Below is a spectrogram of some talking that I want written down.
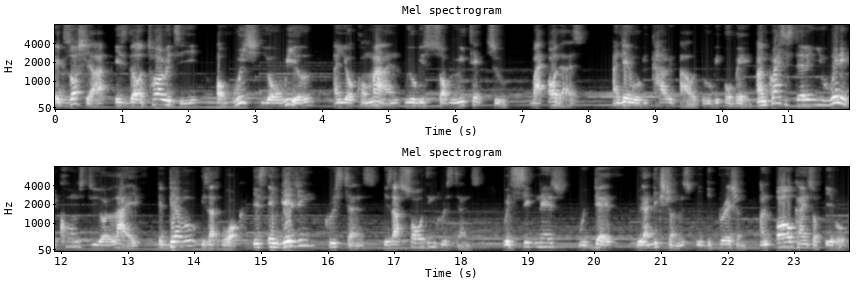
Exousia is the authority of which your will and your command will be submitted to by others and then will be carried out, will be obeyed. And Christ is telling you when it comes to your life, the devil is at work. He's engaging Christians, he's assaulting Christians with sickness, with death, with addictions, with depression, and all kinds of evil.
